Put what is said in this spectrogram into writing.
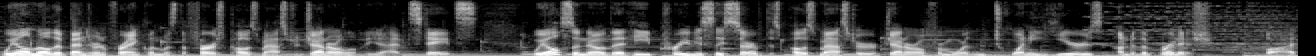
We all know that Benjamin Franklin was the first Postmaster General of the United States. We also know that he previously served as Postmaster General for more than 20 years under the British. But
